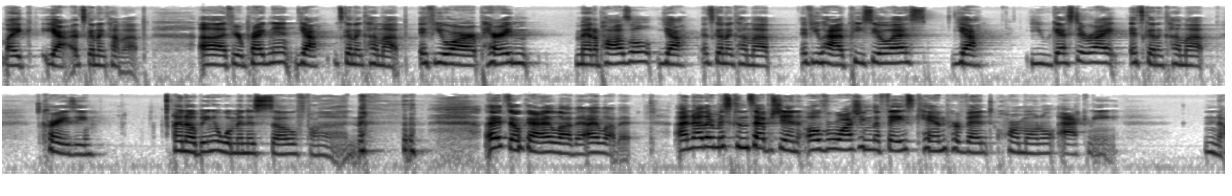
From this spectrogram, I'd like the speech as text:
like, yeah, it's gonna come up. Uh, if you're pregnant, yeah, it's going to come up. If you are perimenopausal, yeah, it's going to come up. If you have PCOS, yeah, you guessed it right, it's going to come up. It's crazy. I know being a woman is so fun. it's okay. I love it. I love it. Another misconception overwashing the face can prevent hormonal acne. No,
